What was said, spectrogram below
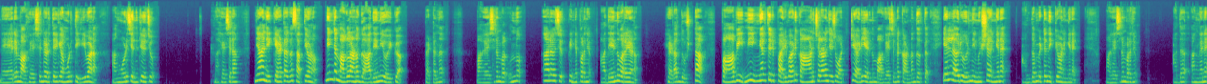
നേരെ മഹേഷിന്റെ അടുത്തേക്ക് അങ്ങോട്ട് തിരിവാണ്. അങ്ങോട്ട് ചെന്നിട്ട് ചോദിച്ചു മഹേശ്വര ഞാൻ ഈ കേട്ടൊക്കെ സത്യമാണോ? നിന്റെ മകളാണോ ഗാഥയെന്ന് ചോദിക്കുക പെട്ടെന്ന് മഹേശ്വരൻ ഒന്ന് ആലോചിച്ചു. പിന്നെ പറഞ്ഞു അതേന്ന് പറയാണ്. എടാ ദുഷ്ട പാവി നീ ഇങ്ങനത്തെ ഒരു പരിപാടി കാണിച്ചോളാം ചോദിച്ചു. ഒറ്റയടിയായിരുന്നു മഹേശ്വരന്റെ കണ്ണം തീർത്ത്. എല്ലാവരും ഒരു നിമിഷം ഇങ്ങനെ അന്തം വിട്ട് നിൽക്കുവാണ് ഇങ്ങനെ. മഹേശ്വരൻ പറഞ്ഞു അത് അങ്ങനെ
